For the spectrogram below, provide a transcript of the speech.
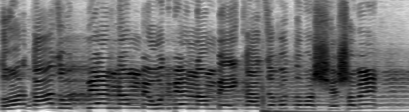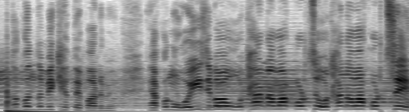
তোমার কাজ উঠবে আর নামবে, উঠবে আর নামবে। এই কাজ যখন তোমার শেষ হবে, তখন তুমি খেতে পারবে। এখন ওই যে বাবা ওঠা নামা করছে, ওঠা নামা করছে,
